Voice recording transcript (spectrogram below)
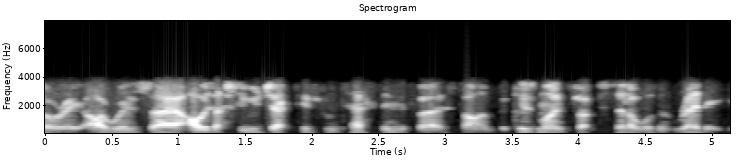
sorry, I was uh, I was actually rejected from testing the first time because my instructor said I wasn't ready.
